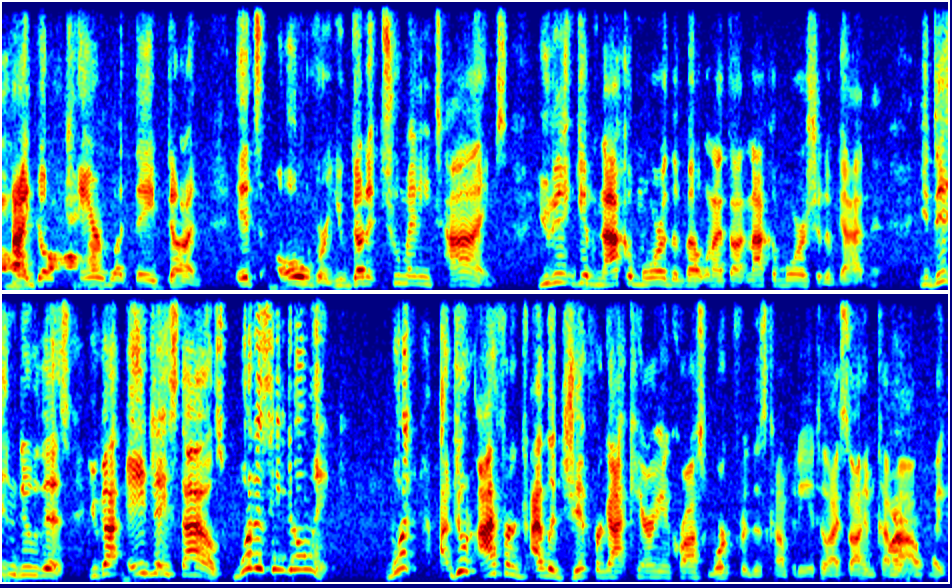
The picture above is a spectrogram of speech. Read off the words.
Oh, I don't care what they've done. It's over. You've done it too many times. You didn't give Nakamura the belt when I thought Nakamura should have gotten it. You didn't do this. You got AJ Styles. What is he doing? What, uh, dude? I for I legit forgot Karrion Cross worked for this company until I saw him come out. Like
